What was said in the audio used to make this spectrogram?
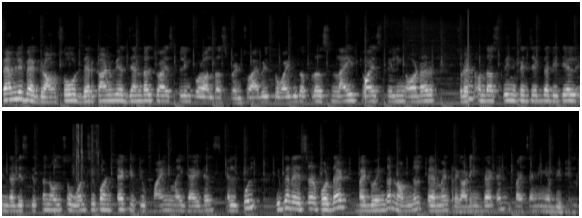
family background. So there can't be a general choice filling for all the students. So i will provide you the personalized choice filling order. So right on the screen you can check the detail in the description also. Once you contact if you find my guidance helpful you can register for that by doing the nominal payment regarding that and by sending your details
